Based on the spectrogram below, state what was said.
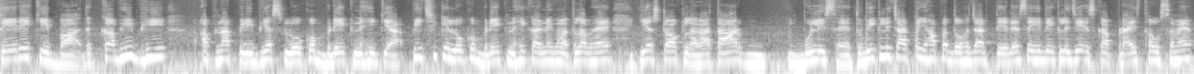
तेरह के बाद कभी भी अपना प्रीवियस लो को ब्रेक नहीं किया। पीछे के लो को ब्रेक नहीं करने का मतलब है, ये स्टॉक लगातार बुलिस है। तो वीकली चार्ट पे यहाँ पर 2013 से ही देख लीजिए, इसका प्राइस था उस समय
